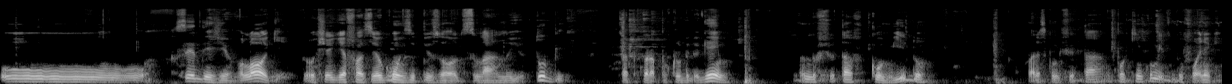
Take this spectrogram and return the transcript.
o CDG Vlog, eu cheguei a fazer alguns episódios lá no YouTube, pra procurar pro Clube do Game. Meu fio tá comido. Parece que meu fio tá um pouquinho comido do fone aqui.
